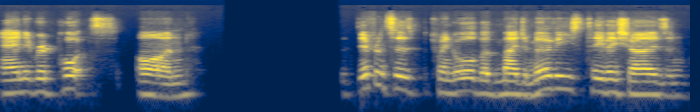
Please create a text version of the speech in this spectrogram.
and it reports on the differences between all the major movies, TV shows, and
